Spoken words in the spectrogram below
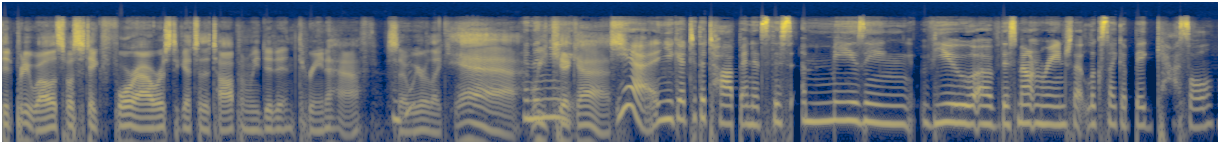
did pretty well. It's supposed to take four hours to get to the top, and we did it in three and a half. So we were like, yeah, Mm-hmm. And we you- kick ass. Yeah, and you get to the top, and it's this amazing view of this mountain range that looks like a big castle,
